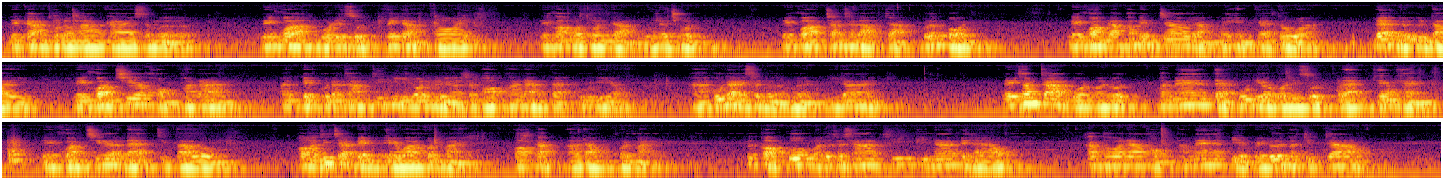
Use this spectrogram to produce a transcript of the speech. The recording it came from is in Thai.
ในการทรมานกายเสมอ ในความบริสุทธิ์ไม่ด่างพร้อย ในความอดทนอย่างบุญชน ในความชันฉลาดจากเบื้องบน ในความรักพระเป็นเจ้าอย่างไม่เห็นแก่ตัว และเหนืออื่นใด ในความเชื่อของพระนาง อันเป็นคุณธรรมที่มีล้นเหลือเฉพาะพระนางแต่ผู้เดียว หาผู้ใดเสมอเหมือนนี้ได้ ในท่ามกลางมวลมนุษย์ พระแม่แต่ผู้เดียวบริสุทธิ์และเข้มแข็ง ในความเชื่อและจิตตารมพอที่จะเป็นเอวาคนใหม่พร้อมกับอาดัมคนใหม่ เพื่อกอบกู้มนุษยชาติที่พินาศไปแล้วคำภาวนาของพระแม่เปลี่ยนไปด้วยพระจิตเจ้า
